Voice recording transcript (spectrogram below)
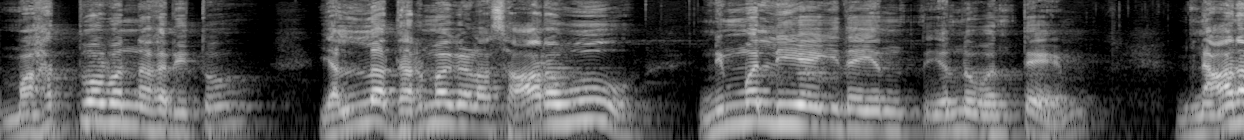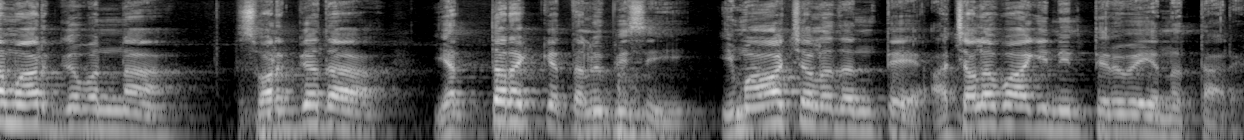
ಮಹತ್ವವನ್ನು ಅರಿತು ಎಲ್ಲ ಧರ್ಮಗಳ ಸಾರವೂ ನಿಮ್ಮಲ್ಲಿಯೇ ಇದೆ ಎನ್, ಎನ್ನುವಂತೆ ಜ್ಞಾನ ಮಾರ್ಗವನ್ನು ಸ್ವರ್ಗದ ಎತ್ತರಕ್ಕೆ ತಲುಪಿಸಿ ಹಿಮಾಚಲದಂತೆ ಅಚಲವಾಗಿ ನಿಂತಿರುವೆ ಎನ್ನುತ್ತಾರೆ.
